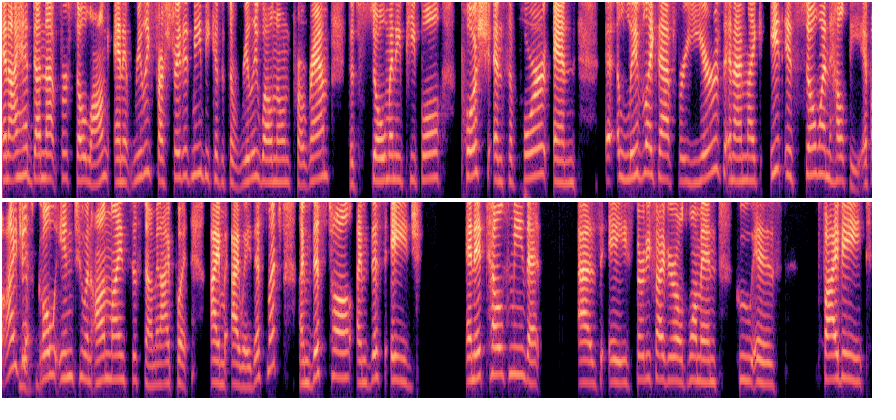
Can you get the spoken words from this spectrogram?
And I had done that for so long. And it really frustrated me because it's a really well known program that so many people push and support and uh, live like that for years. And I'm like, it is so unhealthy. If I just yeah. go into an online system and I put, I'm, I weigh this much, I'm this tall, I'm this age, and it tells me that as a 35 year old woman who is five eight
